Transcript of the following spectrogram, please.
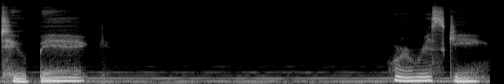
too big or risky.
